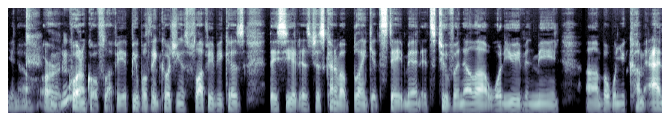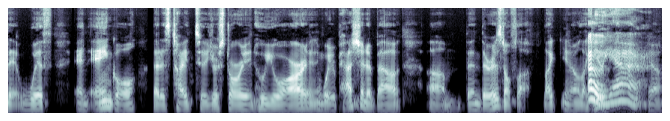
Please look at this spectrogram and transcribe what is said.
you know, or Mhm. quote unquote fluffy. If People think coaching is fluffy because they see it as just kind of a blanket statement. It's too vanilla. What do you even mean? Uh, but when you come at it with an angle that is tied to your story and who you are and what you're passionate about, um, then there is no fluff. Like you know, like Oh, you. yeah. Yeah.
